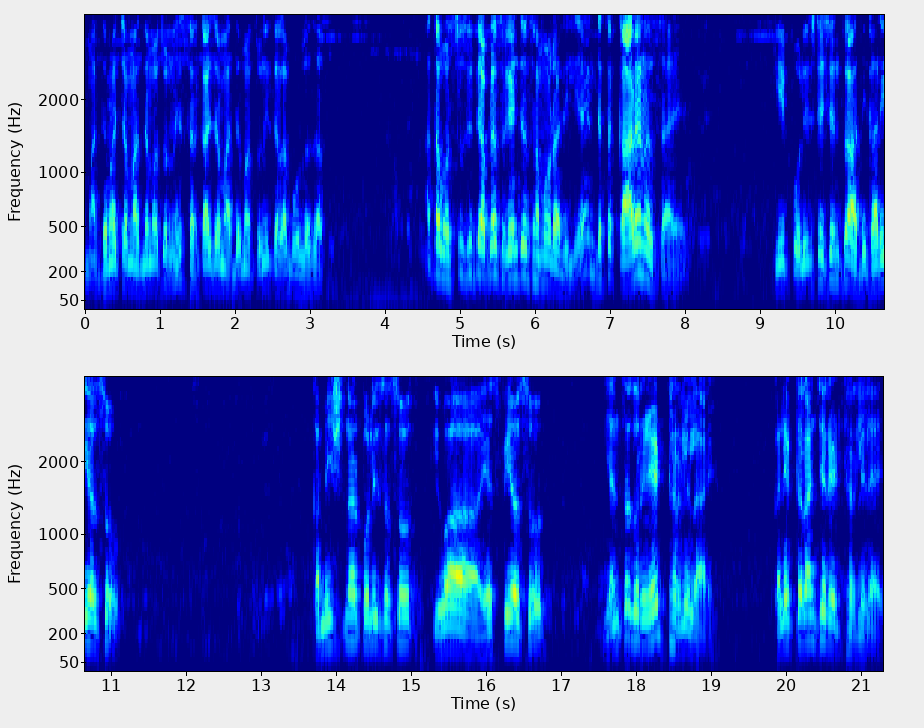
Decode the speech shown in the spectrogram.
माध्यमाच्या माध्यमातून आणि सरकारच्या माध्यमातूनही त्याला बोललं जातो आता वस्तुस्थिती आपल्या सगळ्यांच्या समोर आलेली आहे आणि त्याचं कारण असं आहे की पोलीस स्टेशनचा अधिकारी असो कमिशनर पोलीस असोत किंवा एस पी असोत यांचा जो रेट ठरलेला आहे कलेक्टरांचे रेट ठरलेले आहेत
